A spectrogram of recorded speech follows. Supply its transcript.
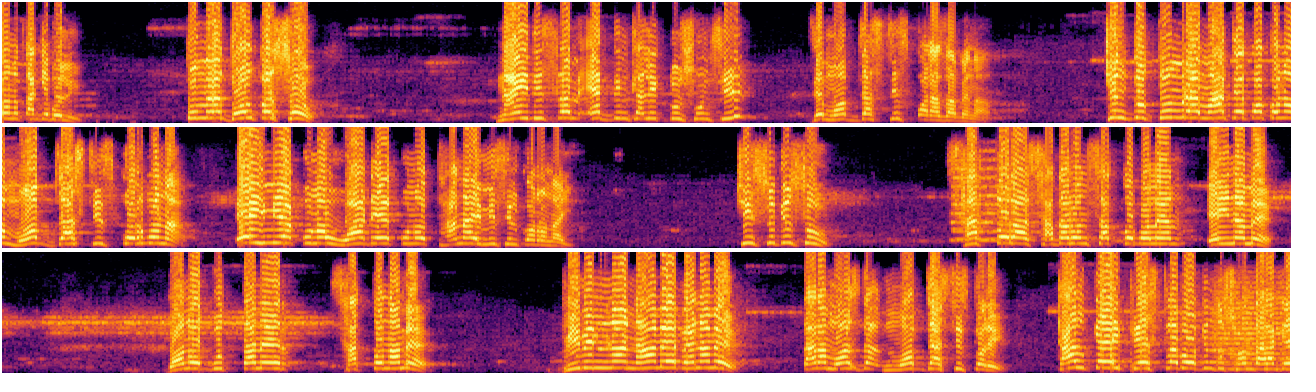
জনতাকে বলি? তোমরা দল করছ। নাইদ ইসলাম একদিন খালি একটু শুনছি যে মব জাস্টিস করা যাবে না। কিন্তু তোমরা মাঠে কখনো মব জাস্টিস করব না। এই মিয়া কোনো ওয়ার্ডে, কোনো থানায় মিছিল করো নাই। কিছু কিছু ছাত্ররা, সাধারণ ছাত্র বলেন, এই নামে গণভুত্থানের ছাত্র নামে, বিভিন্ন নামে বেনামে তারা মব জাস্টিস করে। কালকে এই প্রেস ক্লাবেও কিন্তু সন্ধ্যার আগে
